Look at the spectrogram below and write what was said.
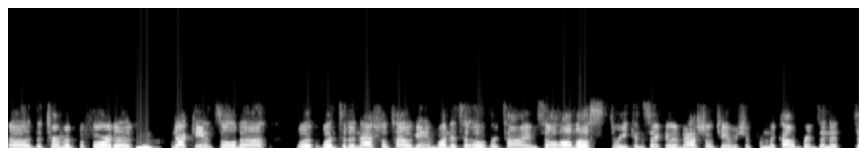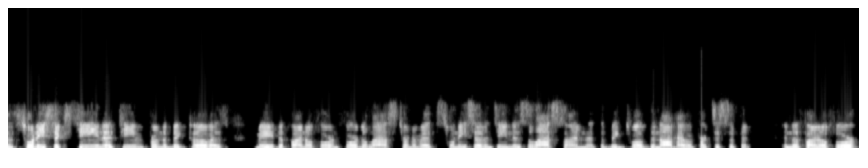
uh, the tournament before that got canceled. Uh, went to the national title game, went into overtime. So almost three consecutive national championship from the conference. And since 2016, a team from the Big 12 has made the Final Four in four of the last tournaments. 2017 is the last time that the Big 12 did not have a participant in the Final Four.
